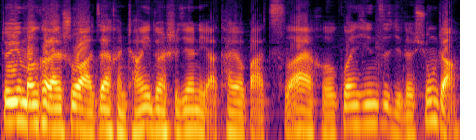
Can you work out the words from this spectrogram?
对于蒙克来说啊，在很长一段时间里啊，他要把慈爱和关心自己的兄长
